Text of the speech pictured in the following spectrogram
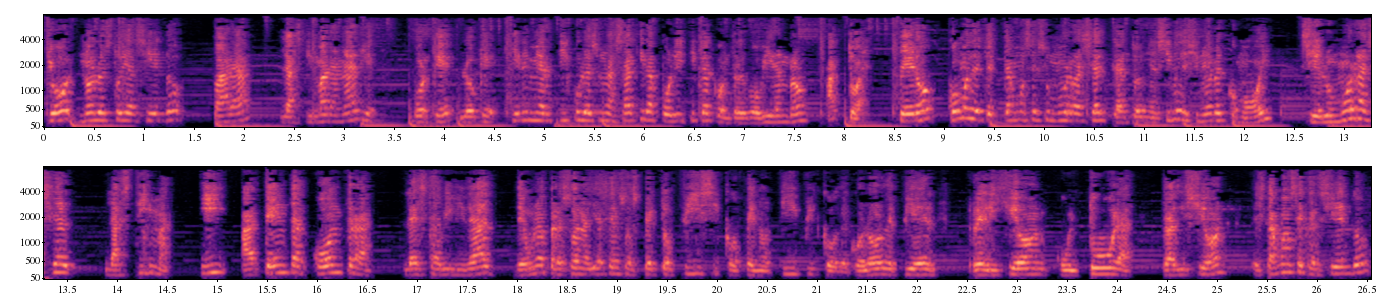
yo no lo estoy haciendo para lastimar a nadie, porque lo que tiene mi artículo es una sátira política contra el gobierno actual. Pero, ¿cómo detectamos ese humor racial tanto en el siglo XIX como hoy? Si el humor racial lastima y atenta contra la estabilidad de una persona, ya sea en su aspecto físico, fenotípico, de color de piel, religión, cultura, tradición, estamos ejerciendo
